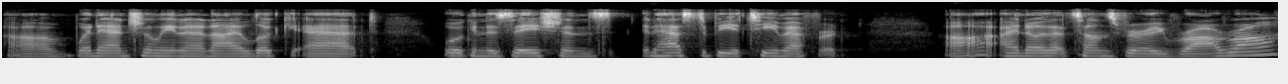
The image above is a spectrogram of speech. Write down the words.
Uh, when Angelina and I look at organizations, it has to be a team effort. Uh, I know that sounds very rah rah,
